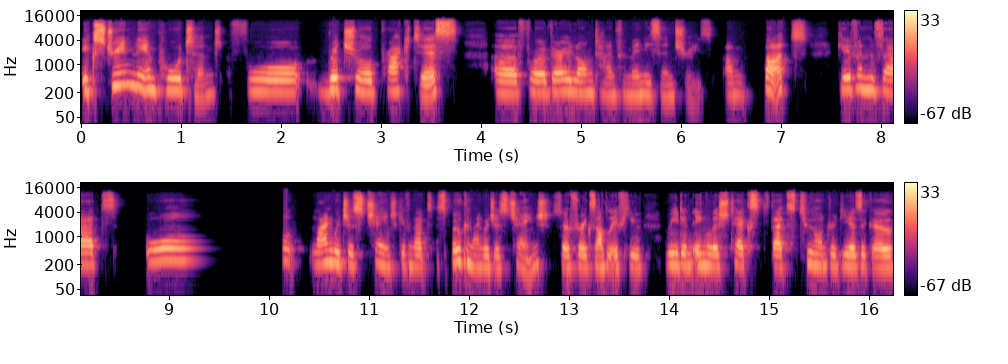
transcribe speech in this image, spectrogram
extremely important for ritual practice uh, for a very long time, for many centuries. Um, but given that all languages change, given that spoken languages change. So, for example, if you read an English text that's 200 years ago,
